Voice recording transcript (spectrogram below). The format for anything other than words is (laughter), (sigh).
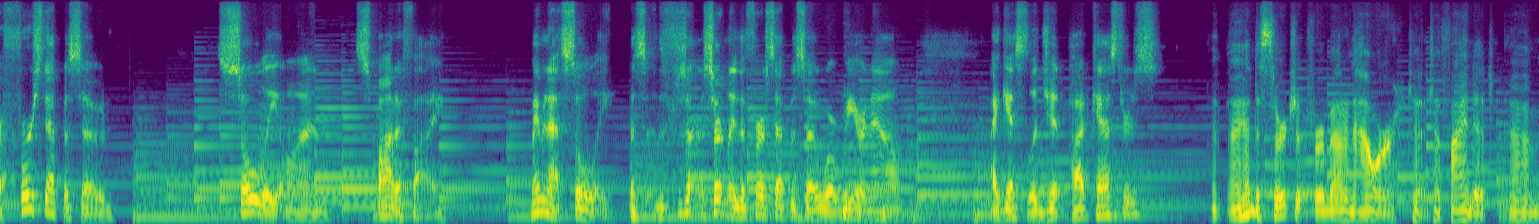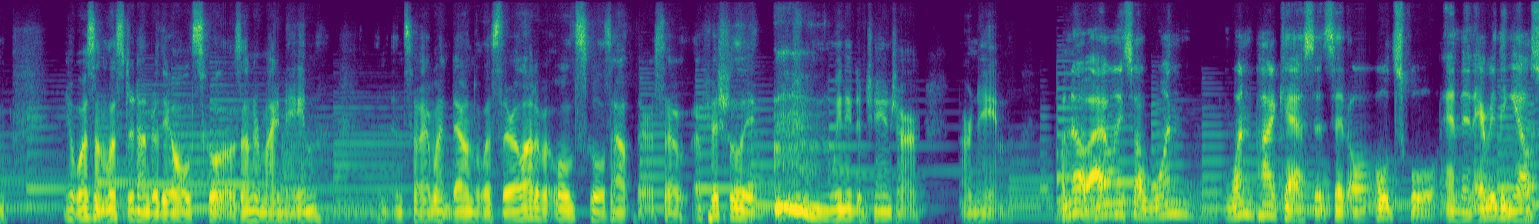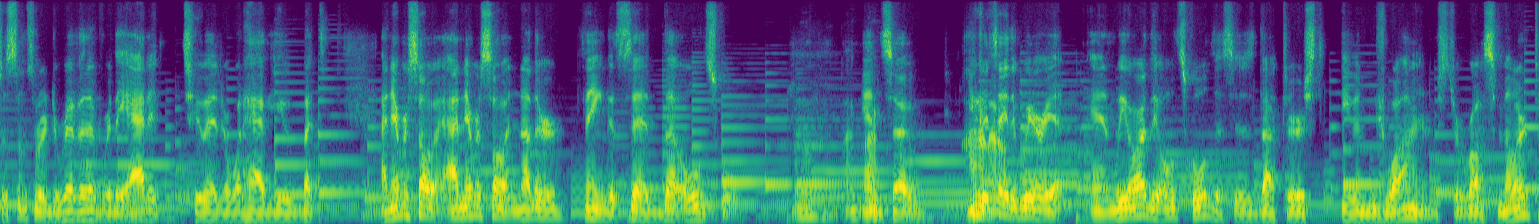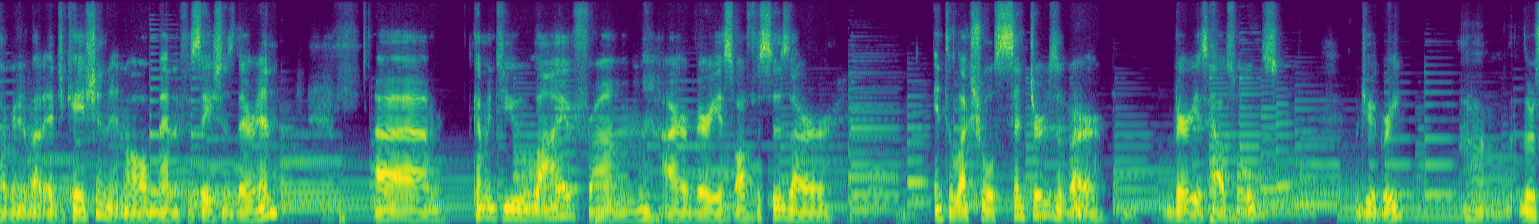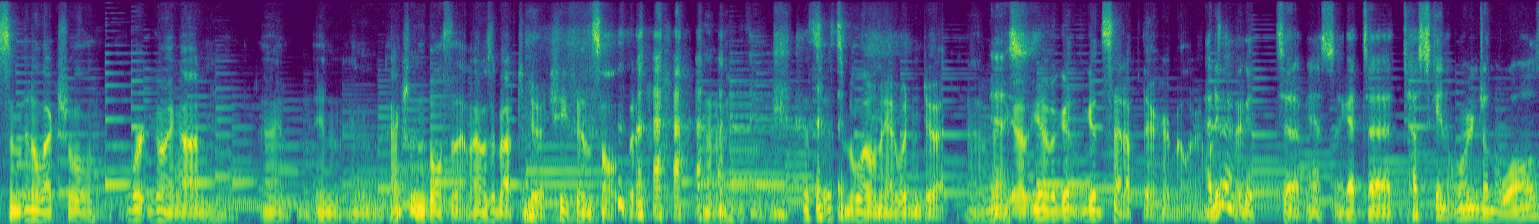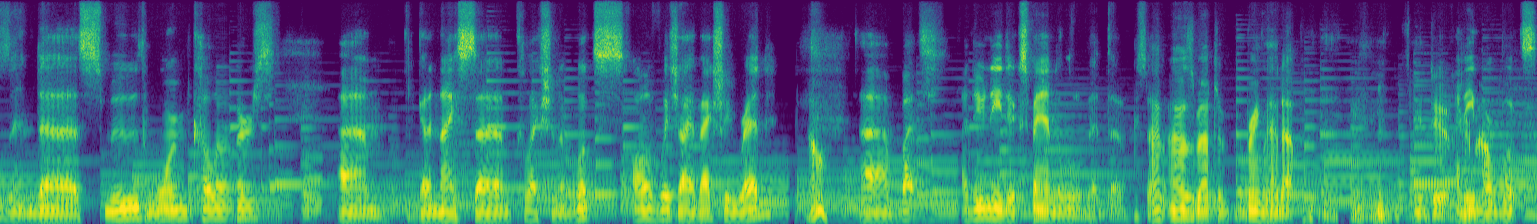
our first episode solely on Spotify. Maybe not solely, but certainly the first episode where we are now, I guess, legit podcasters. I had to search it for about an hour to, to find it. Um, it wasn't listed under the old school, it was under my name. And, and so I went down the list. There are a lot of old schools out there. So officially, (clears throat) we need to change our, our name. Well, no, I only saw one one podcast that said old school, and then everything else was some sort of derivative where they added to it or what have you. But I never saw I never saw another thing that said the old school. Well, I, and I, so you could know. say that we are it, and we are the old school. This is Dr. Steven Bourgeois and Mr. Ross Miller talking about education and all manifestations therein. Um, coming to you live from our various offices, our intellectual centers of our various households. Would you agree? Um, there's some intellectual work going on uh, in, in actually in both of them. I was about to do a cheap insult, but (laughs) uh, it's, it's below me. I wouldn't do it. Um, yes. you, have, you, have, a good good setup there, Herr Miller. I, I do have a good setup. Yes, I got uh, Tuscan orange on the walls and uh, smooth, warm colors. Um, got a nice uh, collection of books, all of which I have actually read. Oh, uh, but I do need to expand a little bit, though. So I, I was about to bring that up. you do. I need more books.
